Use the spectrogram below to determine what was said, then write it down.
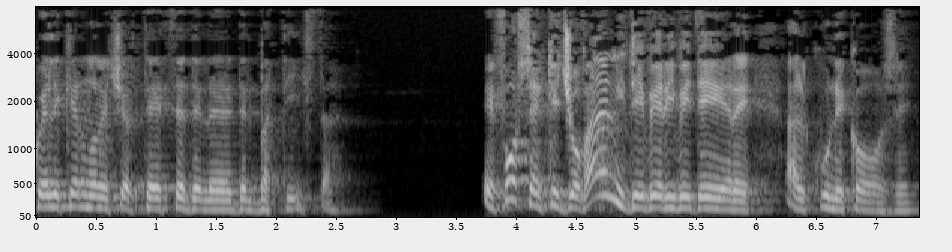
quelle che erano le certezze del, del Battista. E forse anche Giovanni deve rivedere alcune cose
